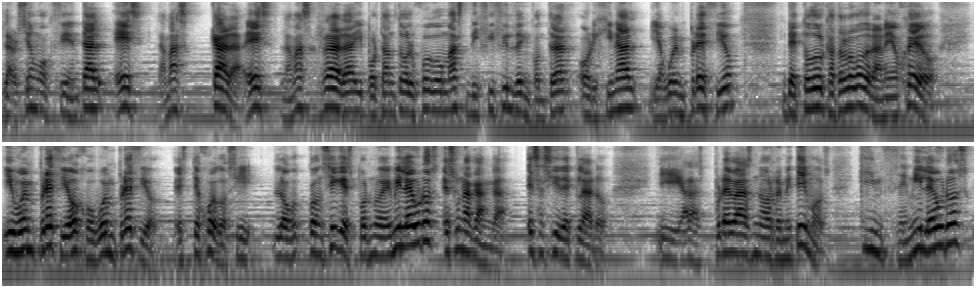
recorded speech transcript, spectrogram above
La versión occidental es la más cara, es la más rara y por tanto el juego más difícil de encontrar original y a buen precio de todo el catálogo de la Neo Geo. Y buen precio, ojo, buen precio. Este juego, si lo consigues por 9.000 euros, es una ganga. Es así de claro. Y a las pruebas nos remitimos. 15.000 euros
